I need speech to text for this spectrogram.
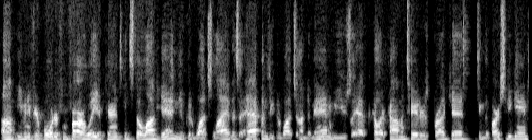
um, even if you're border from far away, your parents can still log in. You could watch live as it happens. You could watch on demand. We usually have color commentators broadcasting the varsity games.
